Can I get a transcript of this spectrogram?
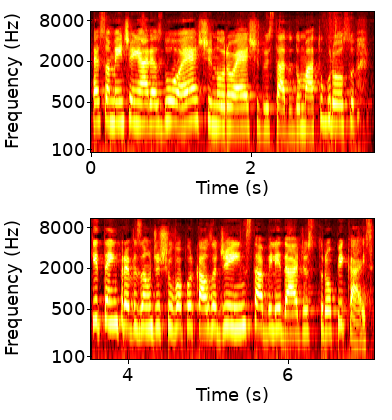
É somente em áreas do oeste e noroeste do estado do Mato Grosso que tem previsão de chuva por causa de instabilidades tropicais.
